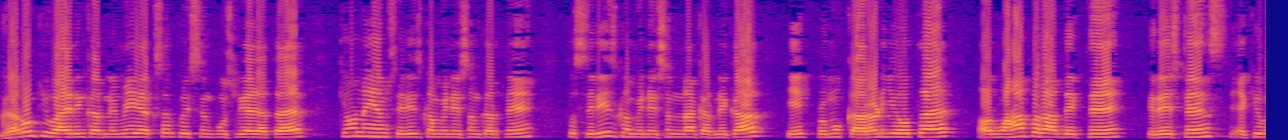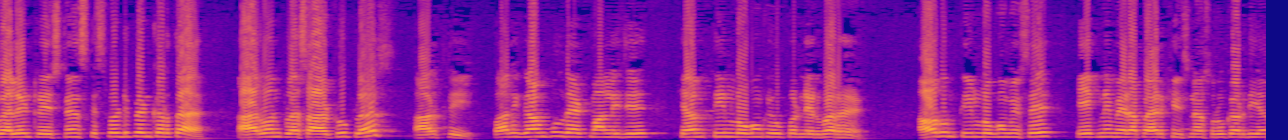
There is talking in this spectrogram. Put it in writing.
घरों की वायरिंग करने में अक्सर क्वेश्चन पूछ लिया जाता है, क्यों नहीं हम सीरीज़ कॉम्बिनेशन करते हैं? तो सीरीज़ कॉम्बिनेशन ना करने का एक प्रमुख कारण ये होता है, और वहाँ पर आप देखते हैं कि रेजिस्टेंस इक्विवेलेंट रेजिस्टेंस किस पर डिपेंड करता है? R one plus R two plus R three for example that मान लीजिए कि हम तीन लोगों के ऊपर निर्भर हैं और उन तीन लोगों में से एक ने मेरा पैर खींचना शुरू कर दिया।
